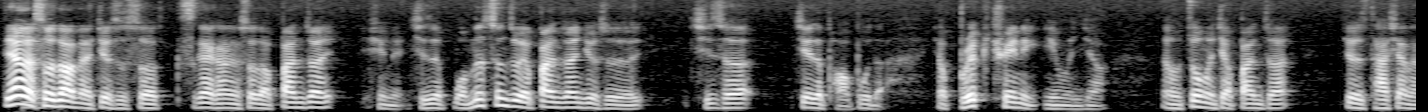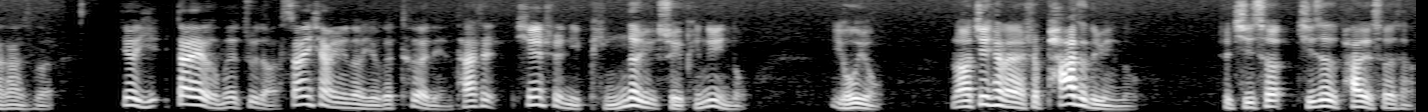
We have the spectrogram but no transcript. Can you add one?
第二个说到呢，就是说 Sky 刚才说到搬砖训练，其实我们称之为搬砖，就是骑车接着跑步的，叫 brick training，英文叫，那么中文叫搬砖，就是他现在刚才说的，就大家有没有注意到，三项运动有个特点，它是先是你平的水平的运动，游泳。然后接下来是趴着的运动，是骑车，骑车是趴在车上，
